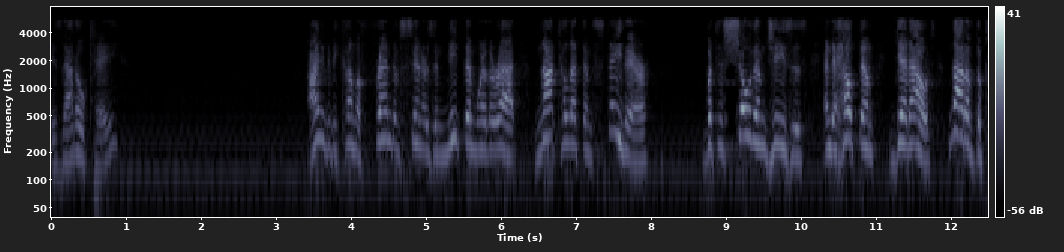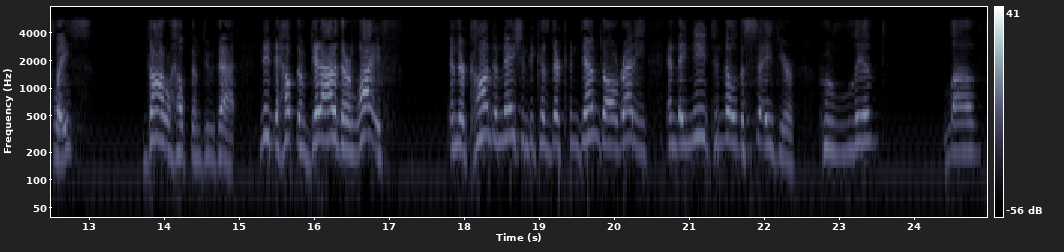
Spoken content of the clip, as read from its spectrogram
Is that okay? I need to become a friend of sinners and meet them where they're at, not to let them stay there, but to show them Jesus and to help them get out, not of the place. God will help them do that. Need to help them get out of their life and their condemnation because they're condemned already and they need to know the Savior who lived loved,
